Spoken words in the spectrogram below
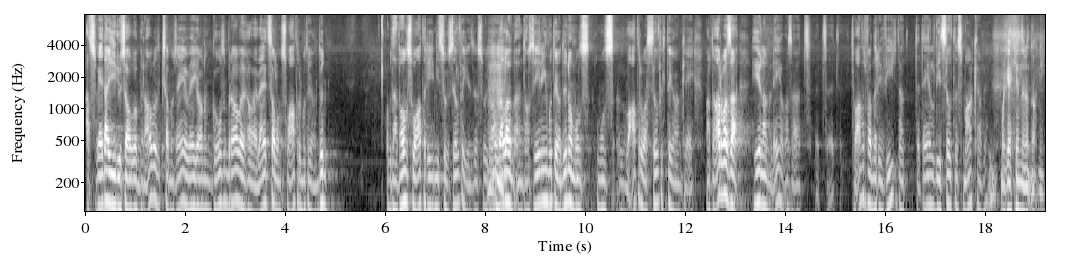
als wij dat hier zouden brouwen, ik zou maar zeggen, wij gaan een gozen brouwen, gaan wij wel iets aan ons water moeten gaan doen. Omdat ons water hier niet zo ziltig is. Dus we gaan wel een, een dosering moeten gaan doen om ons, om ons water wat ziltig te gaan krijgen. Maar daar was dat heel lang geleden, was dat het, het, het, het water van de rivier dat, dat eigenlijk die zilte smaak gaf. hè. Maar jij kende het nog niet.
